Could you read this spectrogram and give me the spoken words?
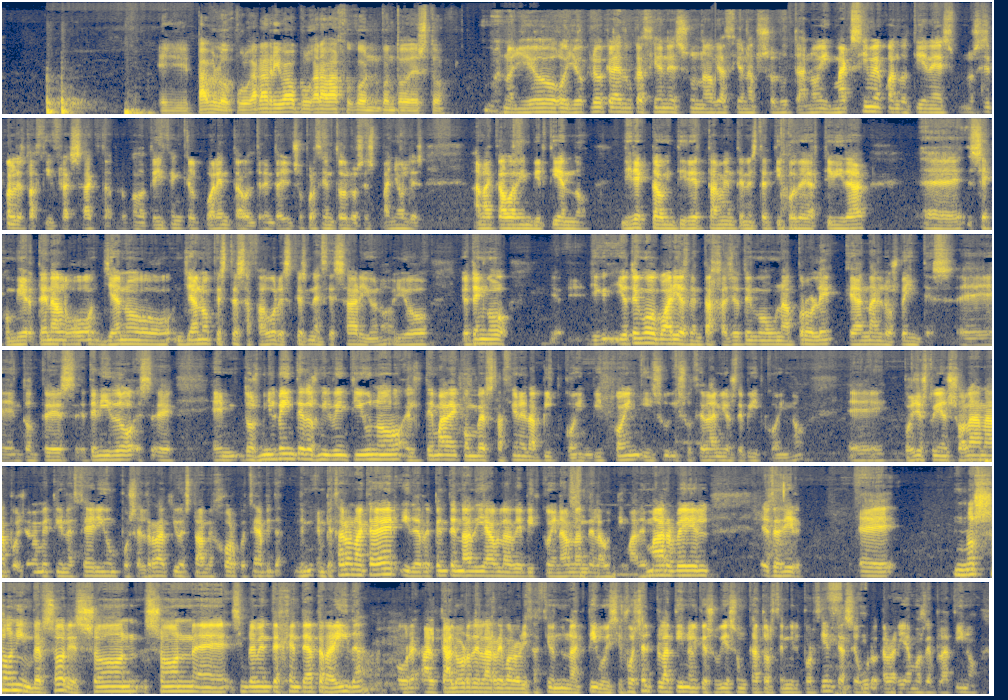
Eh, Pablo, ¿pulgar arriba o pulgar abajo con todo esto? Bueno, yo, yo creo que la educación es una obligación absoluta, ¿no? Y máxime cuando tienes, no sé cuál es la cifra exacta, pero cuando te dicen que el 40 o el 38% de los españoles han acabado invirtiendo directa o indirectamente en este tipo de actividad, eh, se convierte en algo ya no, ya no que estés a favor, es que es necesario, ¿no? Yo, yo tengo... Yo, tengo varias ventajas. Yo tengo una prole que anda en los 20. Eh, entonces, he tenido, eh, En 2020-2021 el tema de conversación era Bitcoin, Bitcoin y, y sucedáneos de Bitcoin, ¿no? Eh, pues yo estoy en Solana, pues yo me metí en Ethereum, pues el ratio está mejor. Pues empezaron a caer y de repente nadie habla de Bitcoin, hablan de la última de Marvel. Es decir, eh, no son inversores, son, eh, simplemente gente atraída al calor de la revalorización de un activo. Y si fuese el platino el que subiese un 14.000%, te aseguro que hablaríamos de platino.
